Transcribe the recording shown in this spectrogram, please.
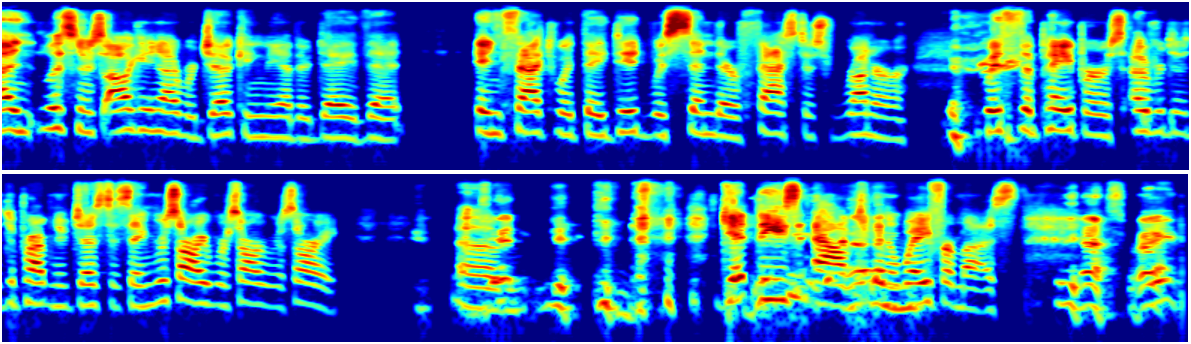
And listeners, Augie and I were joking the other day that, in fact, what they did was send their fastest runner with the papers over to the Department of Justice saying, We're sorry, we're sorry, we're sorry. Um, Get- these out and away from us. yes, right.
